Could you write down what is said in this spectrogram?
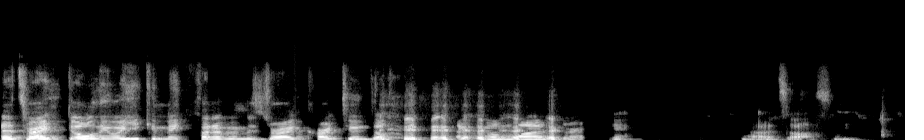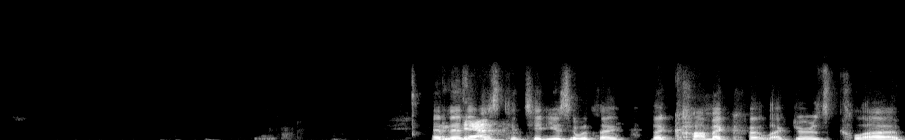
that's right. The only way you can make fun of him is draw a cartoon. Don't like homage or anything. Oh, that's awesome. And, and then Dan- he just continues it with the, the Comic Collectors Club,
